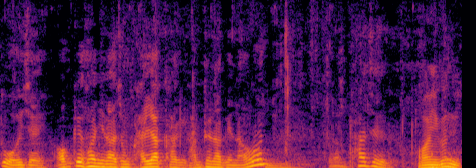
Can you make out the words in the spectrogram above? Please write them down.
또 이제 어깨선이나 좀 간략하게 간편하게 나온 음. 그런 파즈 어 이건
